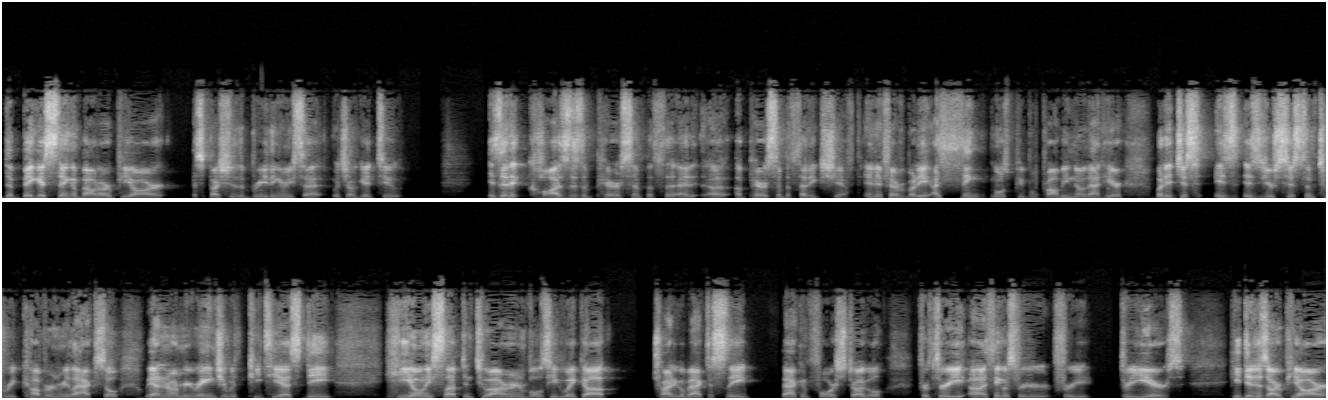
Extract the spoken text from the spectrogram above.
the biggest thing about RPR, especially the breathing reset, which I'll get to, is that it causes a parasympathetic a parasympathetic shift and if everybody i think most people probably know that here but it just is is your system to recover and relax so we had an army ranger with ptsd he only slept in two hour intervals he'd wake up try to go back to sleep back and forth struggle for three uh, i think it was for for three years he did his rpr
